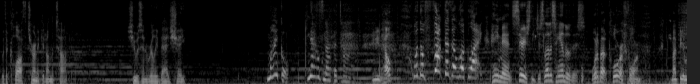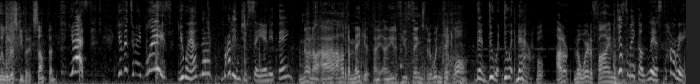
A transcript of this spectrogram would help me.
with a cloth tourniquet on the top. She was in really bad shape. Michael, now's not the time. You need help? What the fuck does it look like? Hey, man, seriously, just let us handle this. What about chloroform? Might be a little risky, but it's something. Yes! Give it to me, please! You have that? Why didn't you say anything? No, no, I, I'll have to make it. I, I need a few things, but it wouldn't take long. Then do it. Do it now. Well, I don't know where to find. Just make a list. Hurry.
